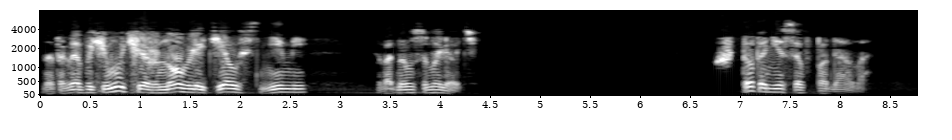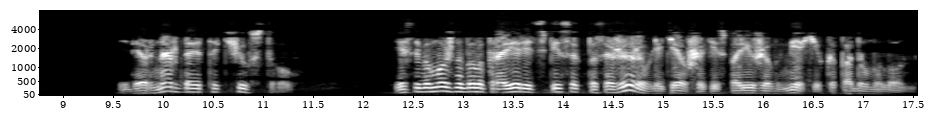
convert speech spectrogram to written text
Но тогда почему Чернов летел с ними в одном самолете? Что-то не совпадало. И Бернардо это чувствовал. Если бы можно было проверить список пассажиров, летевших из Парижа в Мехико, подумал он,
